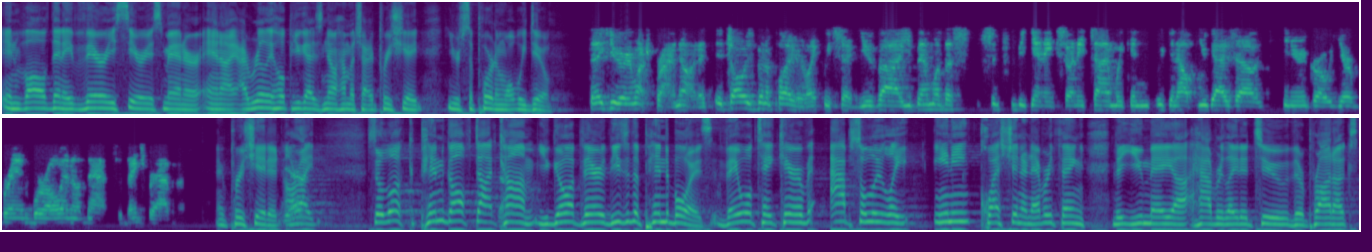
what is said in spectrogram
involved in a very serious manner. And I, I really hope you guys know how much I appreciate your support in what we do. Thank you very much, Brian. No, it, it's always been a pleasure. Like we said, you've uh, you've been with us since the beginning. So anytime we can we can help you guys out, and continue to grow your brand, we're all in on that. So thanks for having us. I appreciate it. Yeah. All right. So look, pinnedgolf.com. You go up there. These are the pinned boys. They will take care of absolutely any question and everything that you may uh, have related to their products.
